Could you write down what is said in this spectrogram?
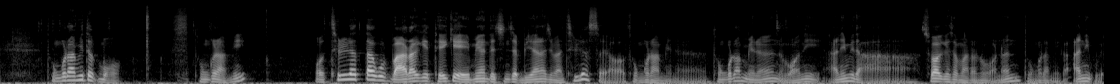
동그라미도 뭐 동그라미? 뭐 틀렸다고 말하기 되게 애매한데 진짜 미안하지만 틀렸어요. 동그라미는 동그라미는 원이 아닙니다. 수학에서 말하는 원은 동그라미가 아니고요.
